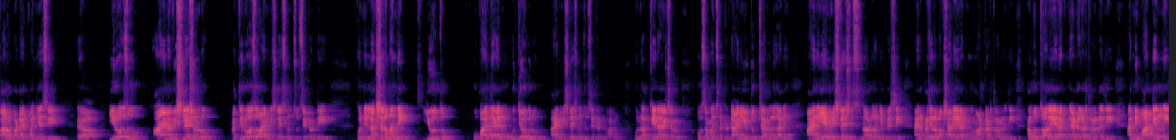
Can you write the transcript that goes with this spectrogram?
కాలం పాటు ఆయన పనిచేసి ఈరోజు ఆయన విశ్లేషణలు ప్రతిరోజు ఆయన విశ్లేషణలు చూసేటువంటి కొన్ని లక్షల మంది యూత్ ఉపాధ్యాయులు ఉద్యోగులు ఆయన విశ్లేషణ చూసేటువంటి వాళ్ళు ఉన్నారు. కే నాగేశ్వరరావు సంబంధించినటువంటి ఆయన యూట్యూబ్ ఛానల్ కానీ ఆయన ఏం విశ్లేషిస్తున్నారు అని చెప్పేసి ఆయన ప్రజల పక్షాన ఏ రకంగా మాట్లాడుతున్నారు అనేది ప్రభుత్వాలను ఏ రకంగా ఎండగడుతున్నారు అనేది అన్ని పార్టీలని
